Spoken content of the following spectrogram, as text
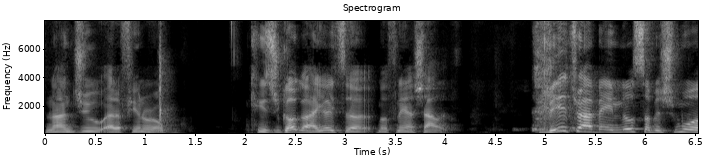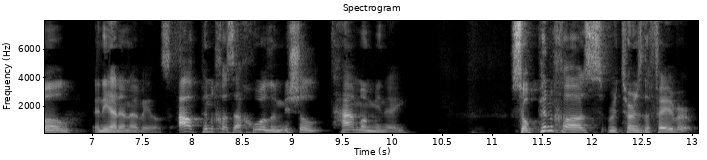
Non Jew at a funeral. And he had an. Al Pinchas minei. So Pinchas returns the favor,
